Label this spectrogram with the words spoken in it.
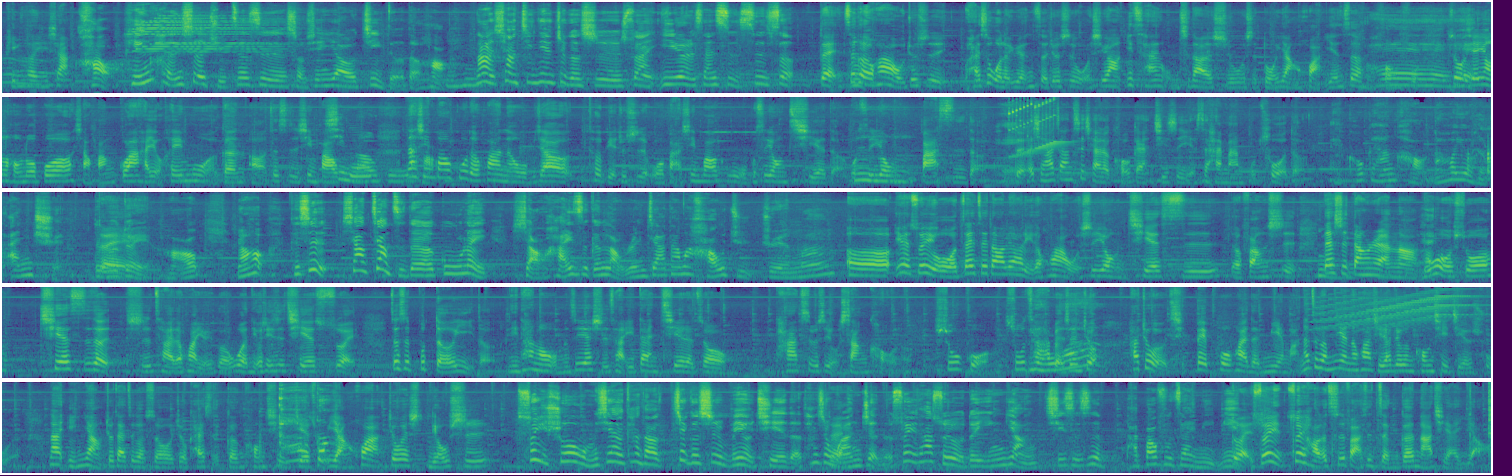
平衡一下，好，平衡摄取，这是首先要记得的哈。那像今天这个是算一二三四四色，对，这个的话我就是还是我的原则，就是我希望一餐我们吃到的食物是多样化，颜色很丰富，所以我今天用了红萝卜、小黄瓜，还有黑木耳跟啊，这是杏鲍菇。那杏鲍菇的话呢，我比较特别，就是我把杏鲍菇我不是用切的，我是用拔丝的，对，而且它这样吃起来的口感其实也是还蛮不错的。口感好，然后又很安全，对不对？好，然后可是像这样子的菇类，小孩子跟老人家他们好咀嚼吗？呃，因为所以我在这道料理的话，我是用切丝的方式。但是当然啦，如果说切丝的食材的话，有一个问题，尤其是切碎，这是不得已的。你看哦，我们这些食材一旦切了之后，它是不是有伤口了？蔬果、蔬菜它本身就。它就有被破坏的面嘛，那这个面的话，其实它就跟空气接触了，那营养就在这个时候就开始跟空气接触，氧化就会流失。所以说，我们现在看到这个是没有切的，它是完整的，所以它所有的营养其实是还包覆在里面。对，所以最好的吃法是整根拿起来咬。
